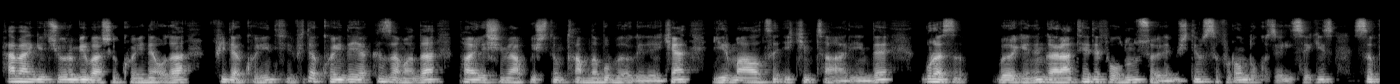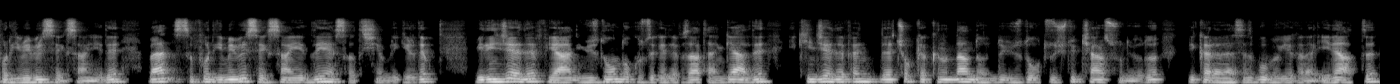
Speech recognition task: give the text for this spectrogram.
Hemen geçiyorum bir başka coin'e o da FIDA coin. Şimdi FIDA coin'de yakın zamanda paylaşım yapmıştım tam da bu bölgedeyken 26 Ekim tarihinde. Burası bölgenin garanti hedef olduğunu söylemiştim. 0.1958, 0.2187. Ben 0.2187'ye satış emri girdim. Birinci hedef yani %19'luk hedef zaten geldi. İkinci hedefin de çok yakınından döndü. %33'lük kar sunuyordu. Dikkat ederseniz bu bölgeye kadar iğne attı.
